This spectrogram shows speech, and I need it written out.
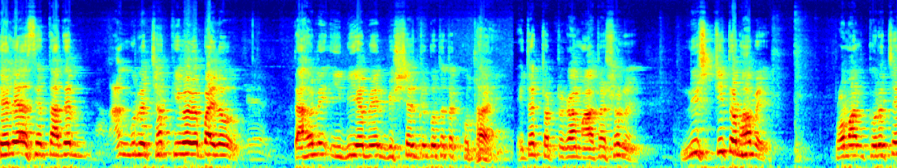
জেলে আছে তাদের আঙ্গুলের ছাপ কীভাবে পাইলো? তাহলে ইভিএম এর বিশ্বাসযোগ্যতাটা কোথায়? এটা চট্টগ্রাম আট আসনে নিশ্চিতভাবে প্রমাণ করেছে।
